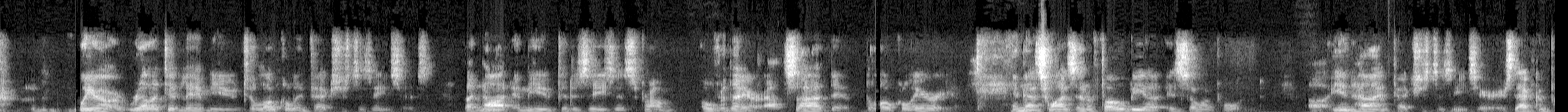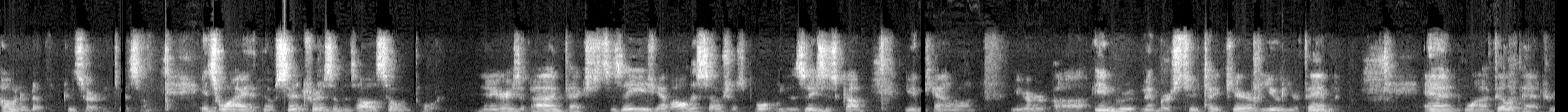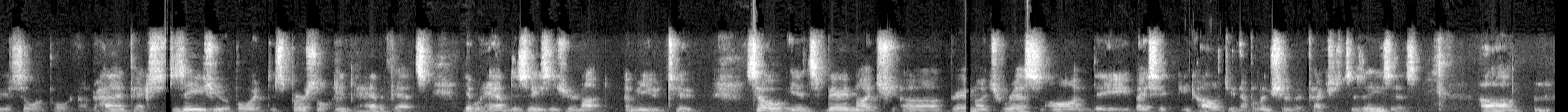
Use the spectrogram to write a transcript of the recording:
we are relatively immune to local infectious diseases, but not immune to diseases from over there outside the, the local area. And that's why xenophobia is so important uh, in high infectious disease areas, that component of conservatism. It's why ethnocentrism is also important in areas of high infectious disease, you have all this social support. When diseases come, you count on your uh, in-group members to take care of you and your family. And why philopatry is so important. Under high infectious disease, you avoid dispersal into habitats that would have diseases you're not immune to. So it's very much, uh, very much rests on the basic ecology and evolution of infectious diseases. Um,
